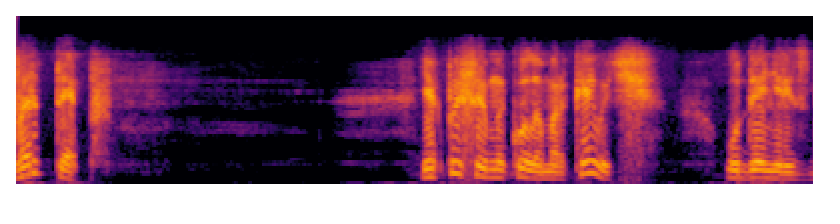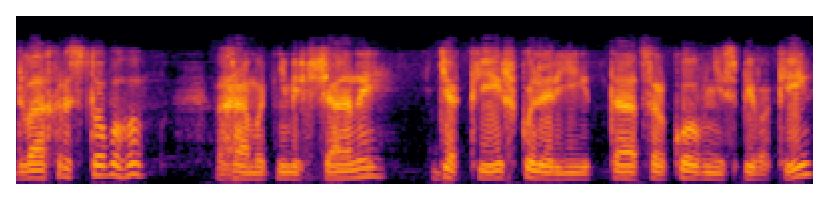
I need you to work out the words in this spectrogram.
Вертеп. Як пише Микола Маркевич, у день Різдва Христового грамотні міщани, дяки, школярі та церковні співаки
